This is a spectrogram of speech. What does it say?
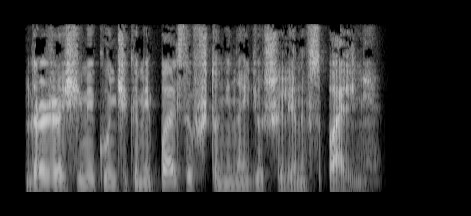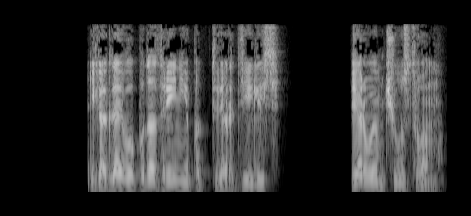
дрожащими кончиками пальцев, что не найдет Шелены в спальне. И когда его подозрения подтвердились, первым чувством,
